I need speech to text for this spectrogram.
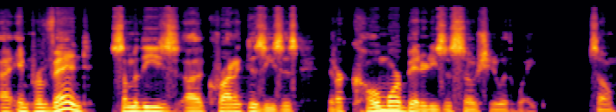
uh, and prevent some of these uh, chronic diseases that are comorbidities associated with weight. So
